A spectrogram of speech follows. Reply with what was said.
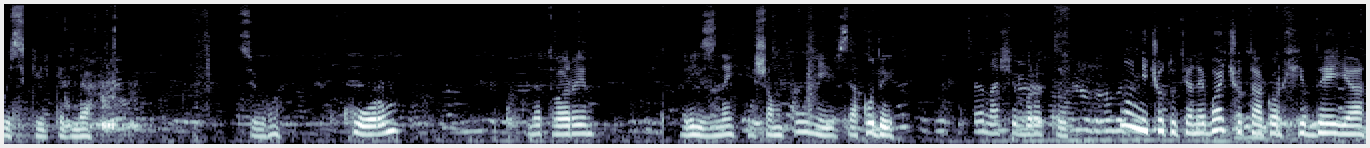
Ось скільки для цього. Корм для тварин різний. І шампуні, і все. Куди? Це наші брати. Ну, нічого тут я не бачу. Так, орхідея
